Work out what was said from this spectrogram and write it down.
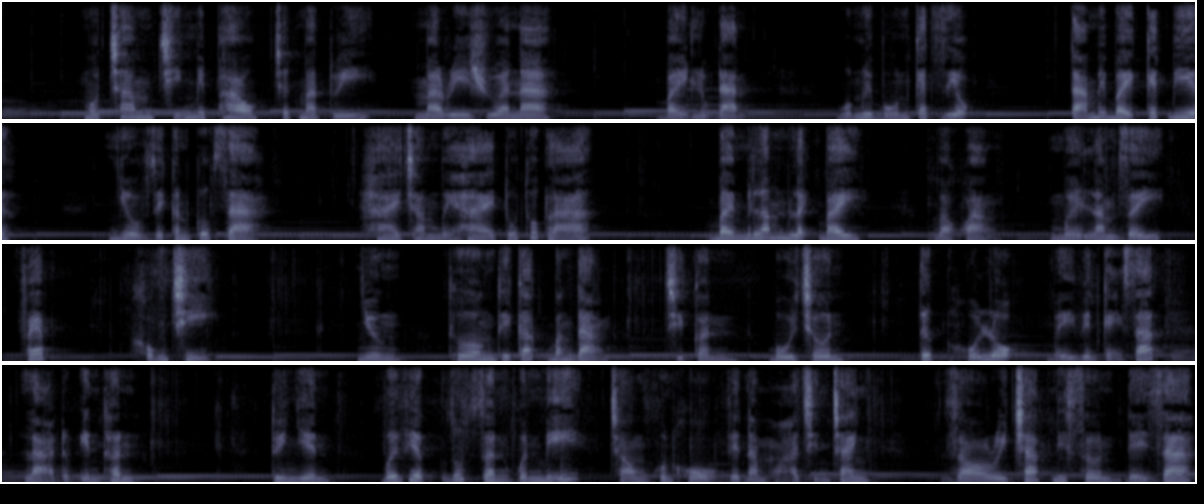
190 pound chất ma túy marijuana, 7 lựu đạn, 44 két rượu, 87 két bia, nhiều giấy căn cước giả, 212 tút thuốc lá, 75 lệnh bay và khoảng 15 giấy phép khống chỉ. Nhưng thường thì các băng đảng chỉ cần bôi trơn, tức hối lộ mấy viên cảnh sát là được yên thân. Tuy nhiên, với việc rút dần quân Mỹ trong khuôn khổ Việt Nam hóa chiến tranh do Richard Nixon đề ra,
